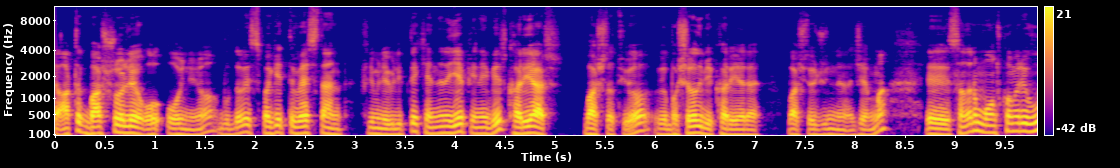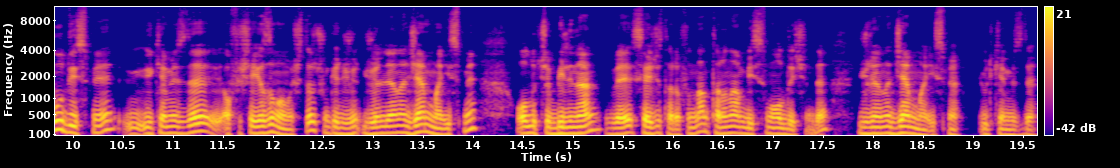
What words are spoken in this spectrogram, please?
artık başrolü oynuyor burada ve Spaghetti Western filmiyle birlikte kendine yepyeni bir kariyer başlatıyor ve başarılı bir kariyere başlıyor Juliana Gemma. Ee, sanırım Montgomery Wood ismi ülkemizde afişe yazılmamıştır. Çünkü Juliana Gemma ismi oldukça bilinen ve seyirci tarafından tanınan bir isim olduğu için de Juliana Gemma ismi ülkemizde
